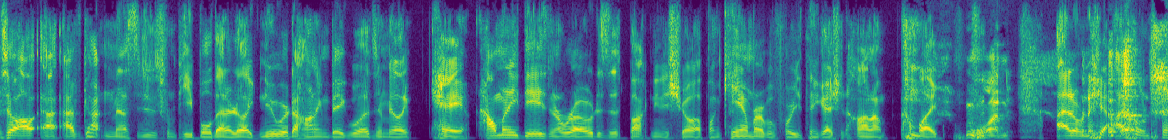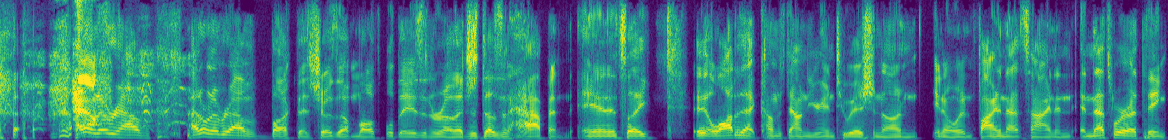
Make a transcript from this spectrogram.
so I'll, I- i've gotten messages from people that are like newer to hunting big woods and be like hey how many days in a row does this buck need to show up on camera before you think i should hunt him? I'm like One. i don't yeah, i don't i don't ever have i don't ever have a buck that shows up multiple days in a row. That just doesn't happen. And it's like a lot of that comes down to your intuition on you know and finding that sign. And and that's where i think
